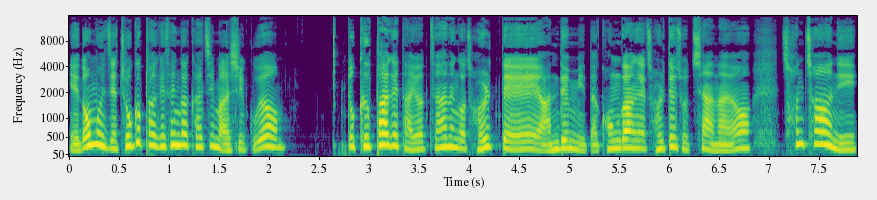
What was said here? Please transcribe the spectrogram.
예, 너무 이제 조급하게 생각하지 마시고요. 또 급하게 다이어트 하는 거 절대 안 됩니다. 건강에 절대 좋지 않아요. 천천히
